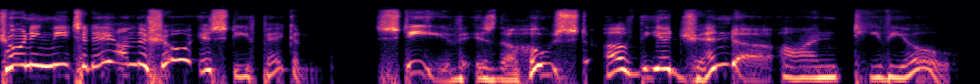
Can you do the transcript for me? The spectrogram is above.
Joining me today on the show is Steve Paikin. Steve is the host of The Agenda on TVO.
